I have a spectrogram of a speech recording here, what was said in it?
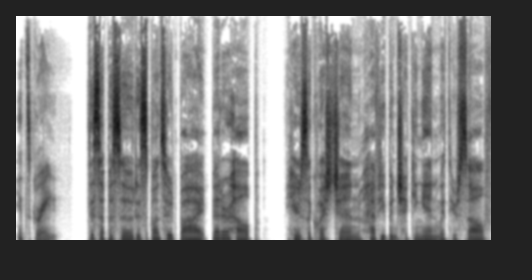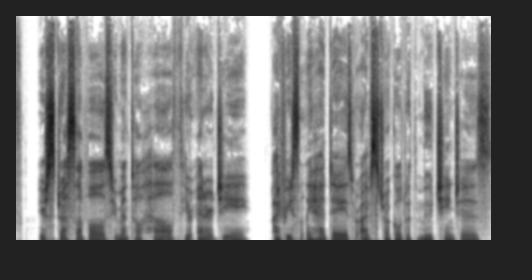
It's great. This episode is sponsored by BetterHelp. Here's the question Have you been checking in with yourself? your stress levels, your mental health, your energy. I've recently had days where I've struggled with mood changes.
